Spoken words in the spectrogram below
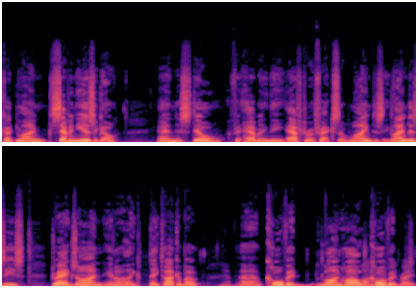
got Lyme seven years ago, and is still having the after effects of Lyme disease. Lyme disease drags on. You know, like they talk about Yeah, uh, COVID, long haul Long COVID. COVID, right.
